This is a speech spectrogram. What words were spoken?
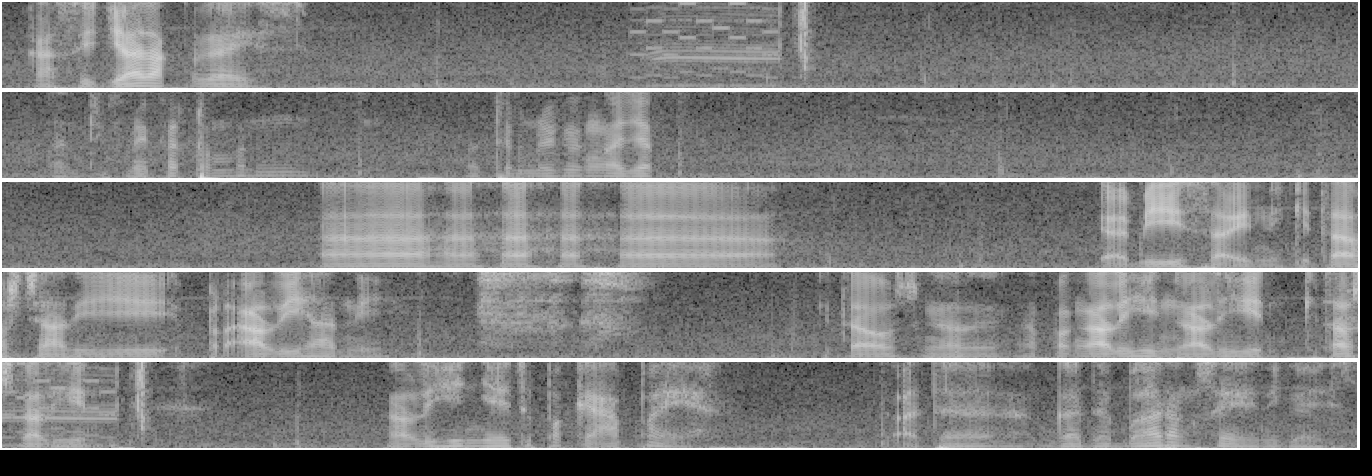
kasih jarak guys. Nanti mereka temen nanti mereka ngajak. Ah nggak bisa ini kita harus cari peralihan nih. Kita harus ngalih apa ngalihin ngalihin. Kita harus ngalihin. Ngalihinnya itu pakai apa ya nggak ada nggak ada barang saya nih guys.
